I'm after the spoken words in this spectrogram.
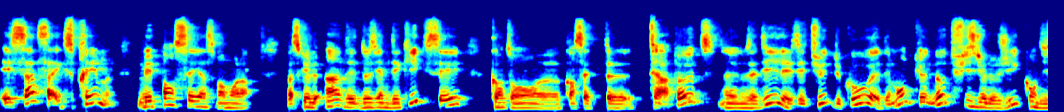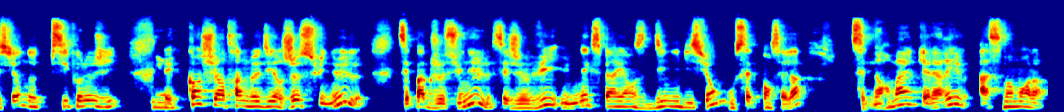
et ça, ça exprime mes pensées à ce moment-là. Parce que un des deuxièmes déclics, c'est quand, on, euh, quand cette euh, thérapeute euh, nous a dit, les études, du coup, démontrent que notre physiologie conditionne notre psychologie. Et quand je suis en train de me dire je suis nul, c'est pas que je suis nul, c'est je vis une expérience d'inhibition où cette pensée-là c'est normal qu'elle arrive à ce moment-là.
